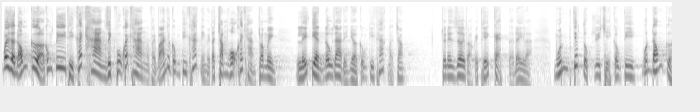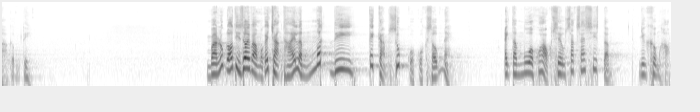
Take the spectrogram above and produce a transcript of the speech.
Bây giờ đóng cửa công ty thì khách hàng, dịch vụ khách hàng phải bán cho công ty khác để người ta chăm hộ khách hàng cho mình. Lấy tiền đâu ra để nhờ công ty khác mà chăm. Cho nên rơi vào cái thế kẹt ở đây là muốn tiếp tục duy trì công ty, muốn đóng cửa công ty. Và lúc đó thì rơi vào một cái trạng thái là mất đi cái cảm xúc của cuộc sống này. Anh ta mua khóa học Sales success system, nhưng không học.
